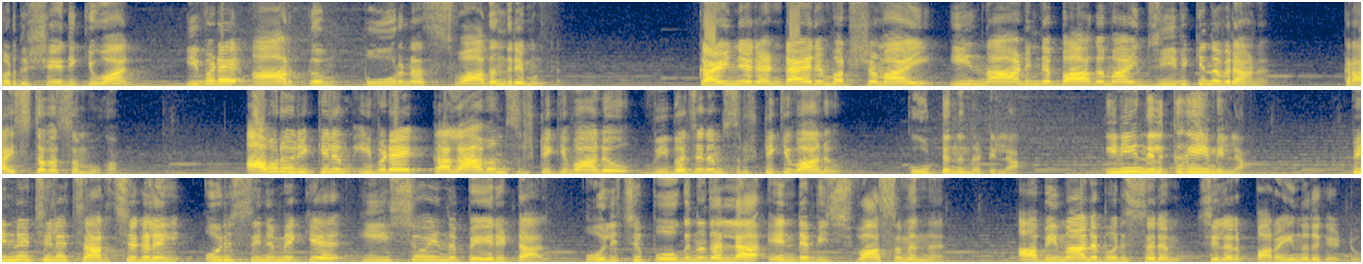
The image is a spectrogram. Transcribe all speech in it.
പ്രതിഷേധിക്കുവാൻ ഇവിടെ ആർക്കും പൂർണ സ്വാതന്ത്ര്യമുണ്ട്. കഴിഞ്ഞ രണ്ടായിരം വർഷമായി ഈ നാടിന്റെ ഭാഗമായി ജീവിക്കുന്നവരാണ് ക്രൈസ്തവ സമൂഹം. അവർ ഒരിക്കലും ഇവിടെ കലാപം സൃഷ്ടിക്കുവാനോ വിഭജനം സൃഷ്ടിക്കുവാനോ കൂട്ടുനിന്നിട്ടില്ല. ഇനി നിൽക്കുകയുമില്ല. പിന്നെ ചില ചർച്ചകളിൽ ഒരു സിനിമയ്ക്ക് ഈശോ എന്ന് പേരിട്ടാൽ ഒലിച്ചു പോകുന്നതല്ല എന്റെ വിശ്വാസമെന്ന് അഭിമാന പുരസ്സരം ചിലർ പറയുന്നത് കേട്ടു.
